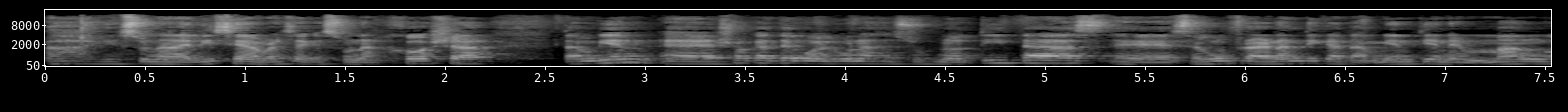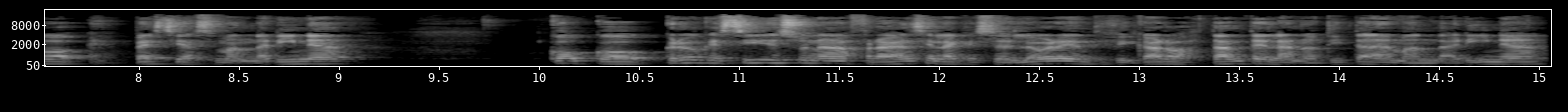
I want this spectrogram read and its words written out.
Ay, es una delicia, me parece que es una joya. También eh, yo acá tengo algunas de sus notitas. Eh, según Fragrantica también tiene mango, especias, mandarina, coco. Creo que sí es una fragancia en la que se logra identificar bastante la notita de mandarina.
